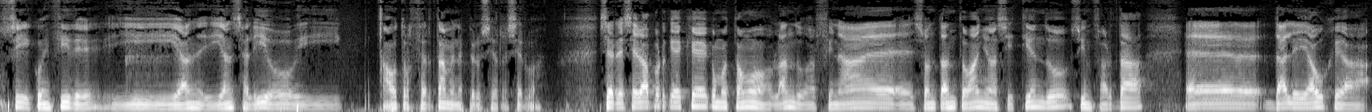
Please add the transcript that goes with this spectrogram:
sí, coincide y han, y han salido y a otros certámenes, pero se reserva. Se reserva porque es que, como estamos hablando, al final eh, son tantos años asistiendo sin faltar, eh, dale auge a,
